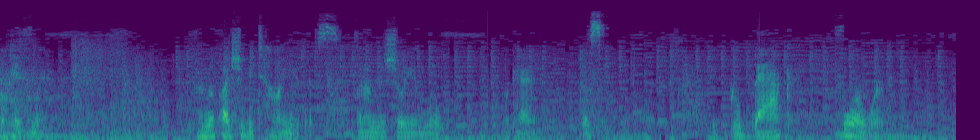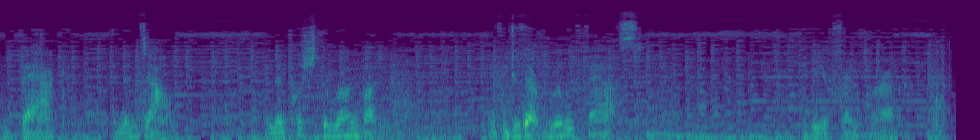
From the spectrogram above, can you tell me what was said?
Okay, come here. I don't know if I should be telling you this, but I'm going to show you a move. Okay? Listen. If You go back, forward, back, and then down. And then push the run button. And if you do that really fast, I'll be your friend forever.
